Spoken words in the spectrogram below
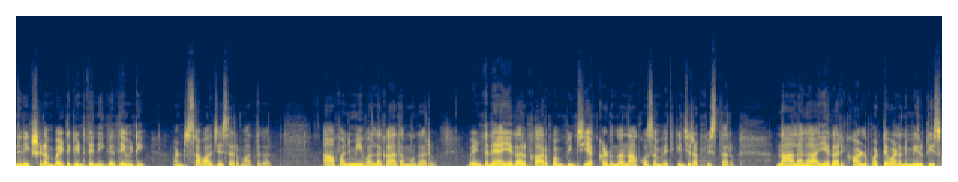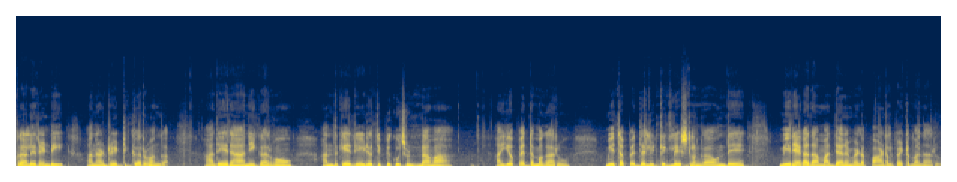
నేను ఈ క్షణం బయట గెంటితే నీ గతేమిటి? అంటూ సవాల్ చేశారు మా అత్తగారు. ఆ పని మీ వల్ల కాదమ్మగారు. వెంటనే అయ్యగారు కారు పంపించి ఎక్కడున్నా నా కోసం వెతికించి రప్పిస్తారు. నాలాగా అయ్యగారి కాళ్ళు పట్టే వాళ్ళని మీరు తీసుకురాలేరండి అన్నాడు రెడ్డి గర్వంగా. అదేరా నీ గర్వం అందుకే రేడియో తిప్పి కూర్చుంటున్నావా? అయ్యో పెద్దమ్మగారు మీతో పెద్ద లిటిగ్లేషన్గా ఉందే మీరే కదా మధ్యాహ్నం వేళ పాటలు పెట్టమన్నారు.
